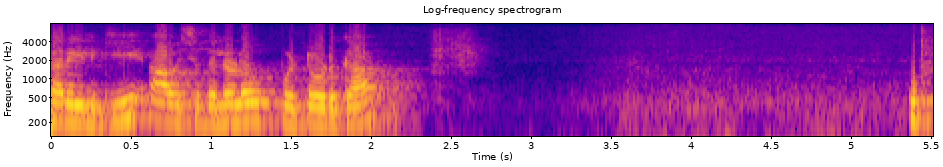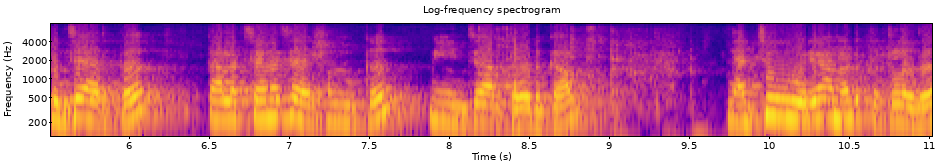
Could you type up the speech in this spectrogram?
കറിയിലേക്ക് ആവശ്യത്തിലുള്ള ഉപ്പിട്ട് കൊടുക്കാം. ഉപ്പും ചേർത്ത് തിളച്ചതിന് ശേഷം നമുക്ക് മീൻ ചേർത്ത് കൊടുക്കാം. ഞാൻ ചൂരയാണ് എടുത്തിട്ടുള്ളത്.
